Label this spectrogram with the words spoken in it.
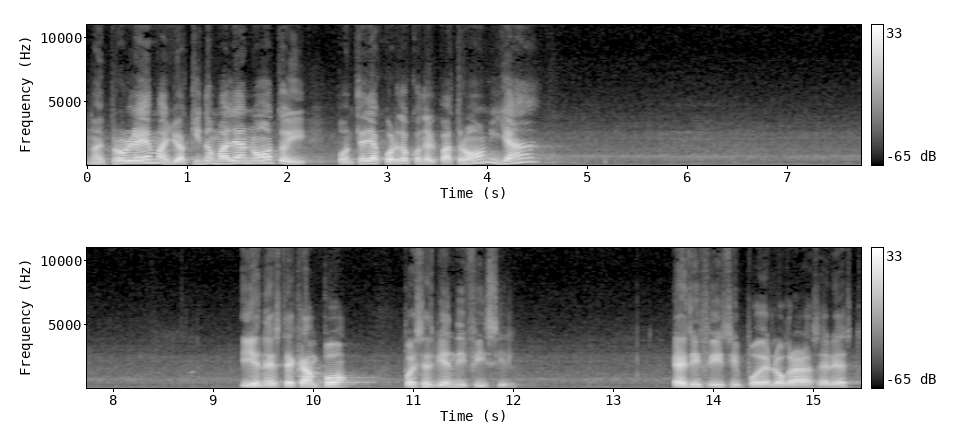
no hay problema. Yo aquí nomás le anoto y ponte de acuerdo con el patrón y ya. Y en este campo, pues es bien difícil. Es difícil poder lograr hacer esto.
